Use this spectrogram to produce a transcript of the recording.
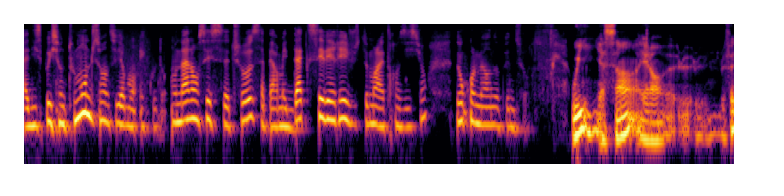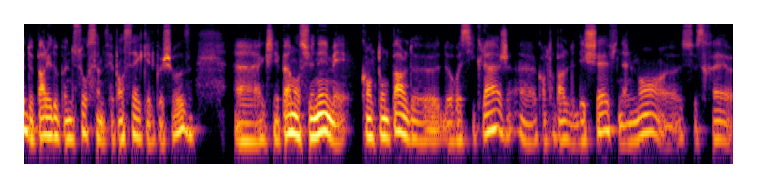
à disposition de tout le monde, justement de se dire bon, écoute, on a lancé cette chose, ça permet d'accélérer justement la transition, donc on le met en open source. Oui, il y a ça. Et alors, le, fait de parler d'open source, ça me fait penser à quelque chose euh, que je n'ai pas mentionné, mais quand on parle de, recyclage, euh, quand on parle de déchets, finalement, ce serait,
